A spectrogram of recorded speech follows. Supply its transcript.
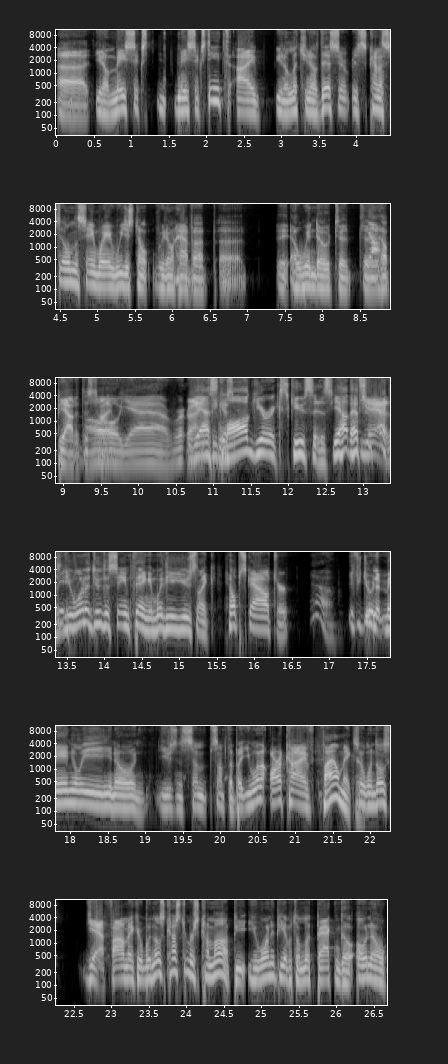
uh, you know, May 6th, May 16th, I, you know, let you know this. It's kind of still in the same way. We just don't, we don't have a, a, a window to, to Yeah. help you out at this time. Oh yeah, R- Right, yes. because- log your excuses. Yeah, that's yeah. right. You want to do the same thing. And whether you use like Help Scout or yeah. if you're doing it manually, you know, and using some something, but you want to archive. FileMaker. So when those, yeah, FileMaker, when those customers come up, you, you want to be able to look back and go, oh no,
